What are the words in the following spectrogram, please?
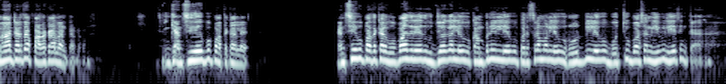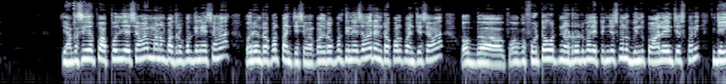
మాట్లాడితే పథకాలు అంటాడు. ఇంకెంతసేపు పథకాలే ఎంతసేపు పథకాలు ఉపాధి లేదు ఉద్యోగాలు లేవు కంపెనీలు లేవు పరిశ్రమలు లేవు రోడ్లు లేవు బొచ్చు బోసన్ ఏమీ లేదు ఇంకా. ఎంతసేపు అప్పులు చేసామా? మనం పది రూపాయలు తినేసామా? ఓ రెండు రూపాయలు పనిచేసామా పది రూపాయలు తినేసామా? రెండు రూపాయలు పనిచేసామా ఒక ఫోటో ఒకటి నడు రోడ్డు మీద ఎట్టించేసుకొని బిందు పాలు వేయించేసుకొని జై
